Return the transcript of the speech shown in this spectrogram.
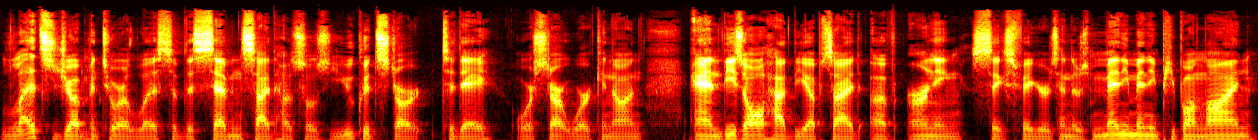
let's jump into our list of the seven side hustles you could start today or start working on and these all have the upside of earning six figures and there's many many people online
